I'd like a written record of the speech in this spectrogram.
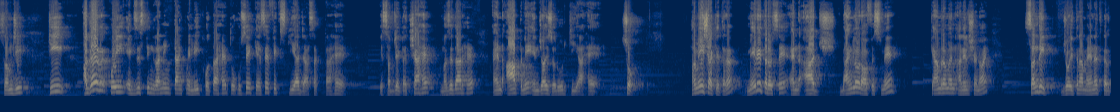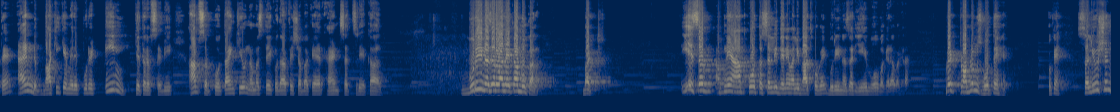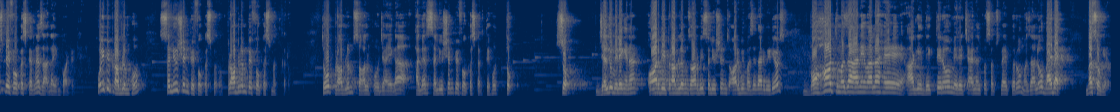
समझी कि अगर कोई एग्जिस्टिंग रनिंग टैंक में लीक होता है तो उसे कैसे फिक्स किया जा सकता है? ये सब्जेक्ट अच्छा है मज़ेदार है एंड आपने एंजॉय ज़रूर किया है। सो so, हमेशा की तरह मेरे तरफ़ से एंड आज बैंगलोर ऑफ़िस में कैमरामैन अनिल शनॉय संदीप जो इतना मेहनत करते हैं एंड बाकी के मेरे पूरे टीम के तरफ़ से भी आप सबको थैंक यू नमस्ते, खुदाफिज, शबा खैर एंड सत बुरी नज़र वाले का मुँह काला बट ये सब अपने आप को तसल्ली देने वाली बात हो गई, बुरी नज़र, ये, वो, वगैरह वगैरह। बट प्रॉब्लम्स होते हैं ओके सॉल्यूशंस पे फोकस करना ज़्यादा इंपॉर्टेंट है। कोई भी प्रॉब्लम हो सोल्यूशन पे फोकस करो। प्रॉब्लम पे फोकस मत करो। तो प्रॉब्लम सॉल्व हो जाएगा अगर सोल्यूशन पे फोकस करते हो तो। सो so, जल्दी मिलेंगे ना? और भी प्रॉब्लम्स और भी सोल्यूशंस और भी मज़ेदार वीडियोस बहुत मज़ा आने वाला है। आगे देखते रहो मेरे चैनल को सब्सक्राइब करो मज़ा लो। बाय बाय बस हो गया।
